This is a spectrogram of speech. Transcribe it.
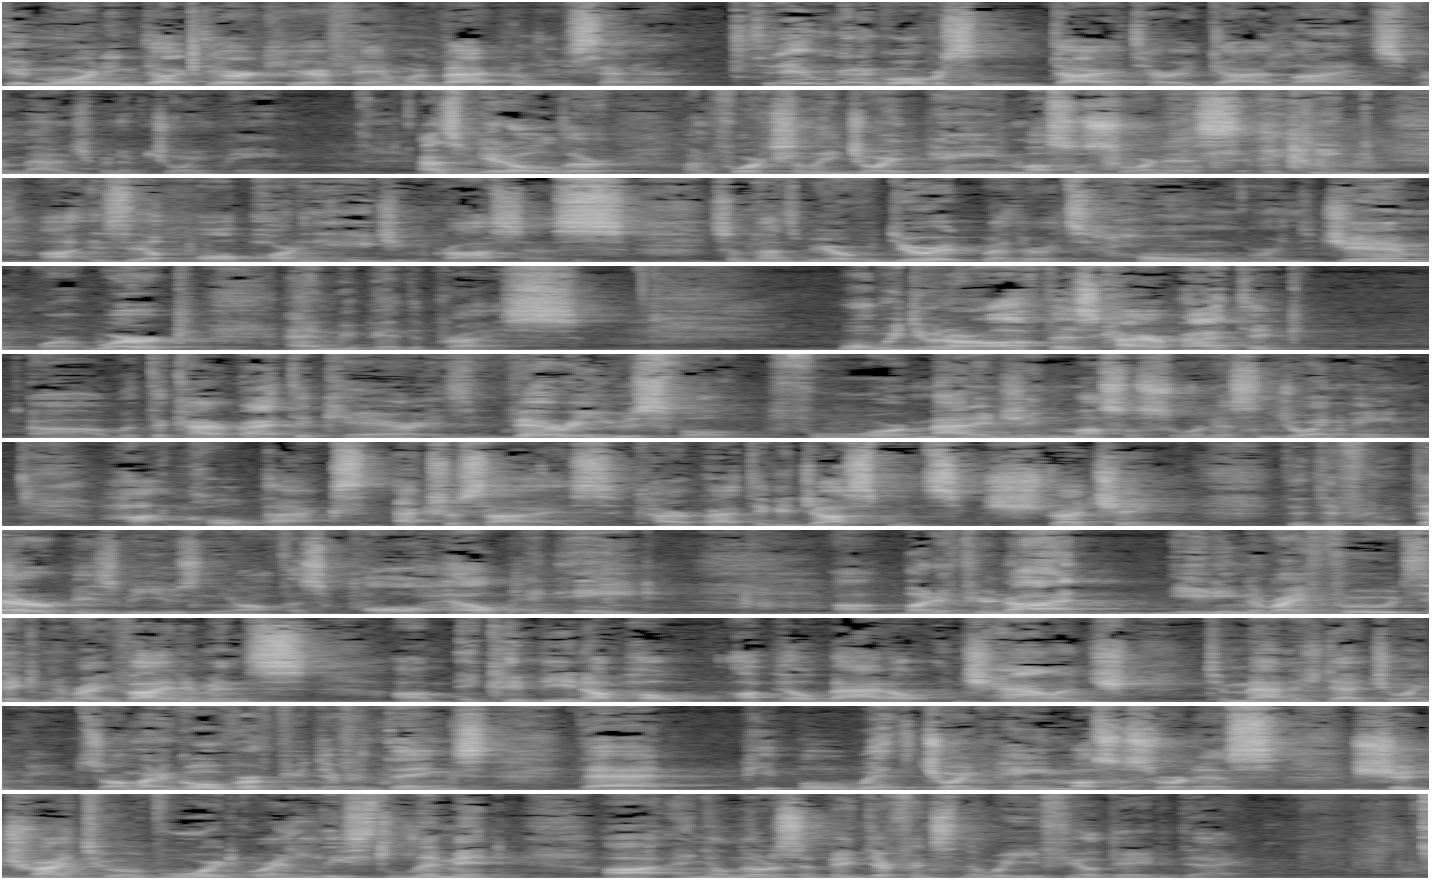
Good morning, Dr. Eric here, Fanwood Back Relief Center. Today we're going to go over some dietary guidelines for management of joint pain. As we get older, unfortunately, joint pain, muscle soreness, aching uh, is all part of the aging process. Sometimes we overdo it, whether it's at home or in the gym or at work, and we pay the price. What we do in our office, chiropractic, uh, with the chiropractic care is very useful for managing muscle soreness and joint pain hot and cold packs, exercise, chiropractic adjustments, stretching, the different therapies we use in the office all help and aid. Uh, but if you're not eating the right foods, taking the right vitamins, um, it could be an uphill, uphill battle and challenge to manage that joint pain. So I'm gonna go over a few different things that people with joint pain, muscle soreness should try to avoid or at least limit, uh, and you'll notice a big difference in the way you feel day to day.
